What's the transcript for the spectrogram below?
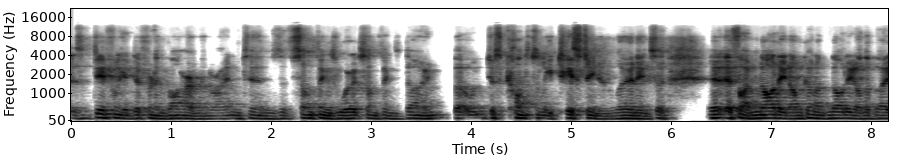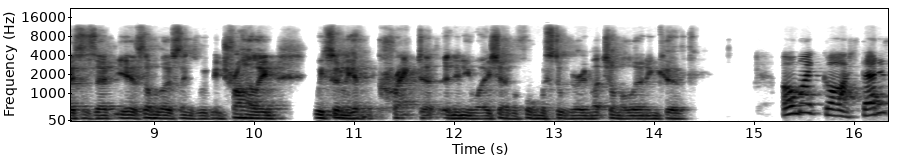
it's definitely a different environment, right? In terms of some things work, some things don't, but just constantly testing and learning. So if I'm nodding, I'm kind of nodding on the basis that, yeah, some of those things we've been trialing, we certainly haven't cracked it in any way, shape, or form. We're still very much on the learning curve. Oh my gosh, that is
